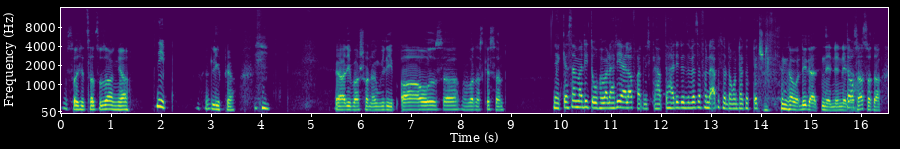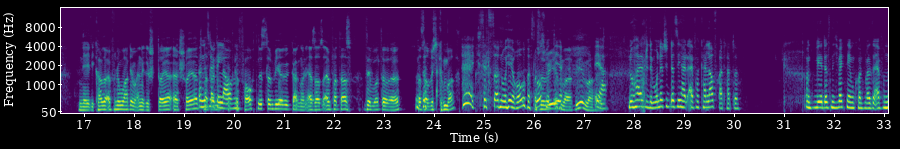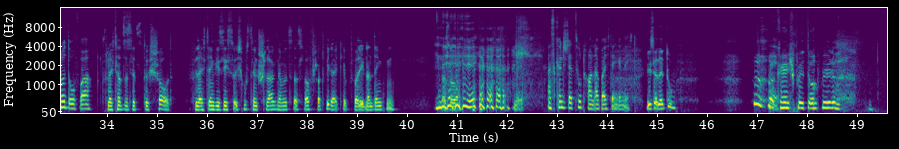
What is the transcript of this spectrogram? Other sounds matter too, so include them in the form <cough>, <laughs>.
Was soll ich jetzt dazu sagen? Ja, Lieb. lieb, ja. <laughs> Ja, die war schon irgendwie lieb. Außer, wann war das gestern? Ja, gestern war die doof, aber da hat die ja Laufrad nicht gehabt. Da hat die den Silvester von der Apfelsorte runtergepitcht. <laughs> Genau, nee, da, nee, nee, nee, Doch. das saß doch da. Nee, die kam doch einfach nur, hat ihm eine gesteuert, erscheuert, Und ist hat, dann, hat gefaucht und ist dann wieder gegangen. Und er saß einfach da, <laughs> so dem Motto, äh, was habe ich gemacht? <laughs> Ich sitze doch nur hier rum, was ist los Also mit wie dir? immer, wie immer. Halt. Ja, nur halt mit dem Unterschied, dass sie halt einfach kein Laufrad hatte. Und wir das nicht wegnehmen konnten, weil sie einfach nur doof war. Vielleicht hat sie es jetzt durchschaut. Vielleicht denkt die sich so, ich muss den schlagen, damit es das Laufrad wiedergibt, weil die dann denken, also, <laughs> Das könnte ich dir zutrauen, aber ich denke nicht. ist ja nicht dumm. Nee. Okay, ich bin doch müde.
